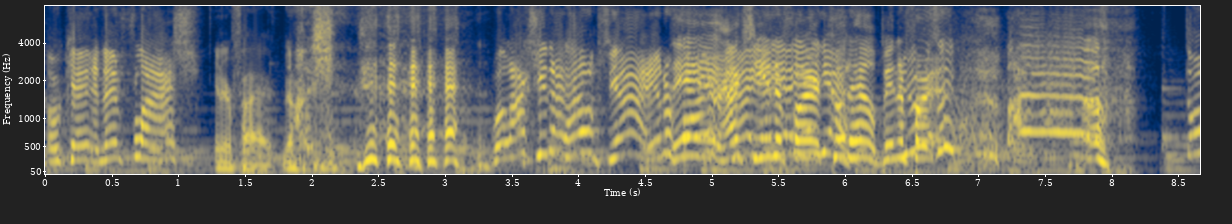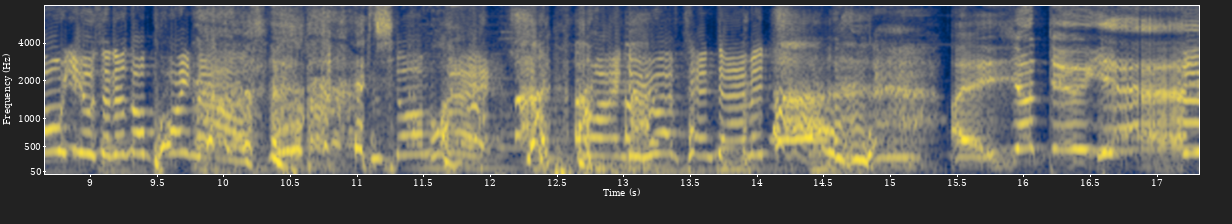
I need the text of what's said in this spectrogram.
Okay, and then flash. Inner fire. No. Well, actually, that helps. Yeah, inner Yeah, fire. Yeah, actually, yeah, inner yeah, fire yeah, could yeah. help. Inner Use fire- it. Ah! Don't use it. There's no point now. Dumb bitch. Brian, do you have 10 damage? I should do, yeah. He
